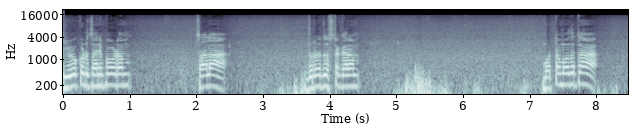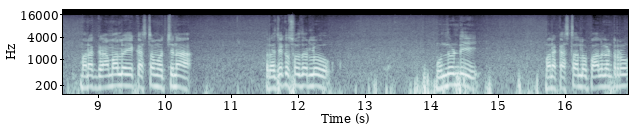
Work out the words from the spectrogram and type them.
యువకుడు చనిపోవడం చాలా దురదృష్టకరం. మొట్టమొదట మన గ్రామాల్లో ఏ కష్టం వచ్చినా రజక సోదరులు ముందుండి మన కష్టాల్లో పాల్గొంటారు.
